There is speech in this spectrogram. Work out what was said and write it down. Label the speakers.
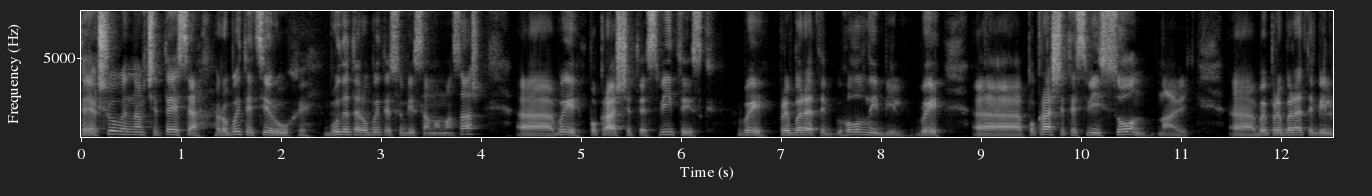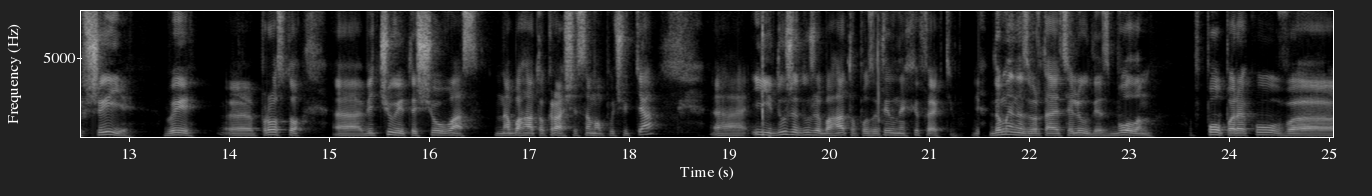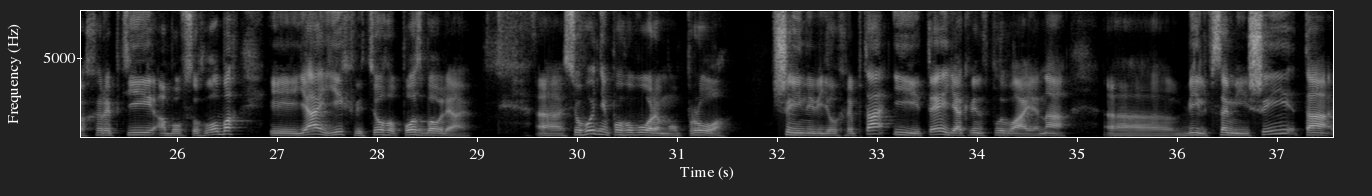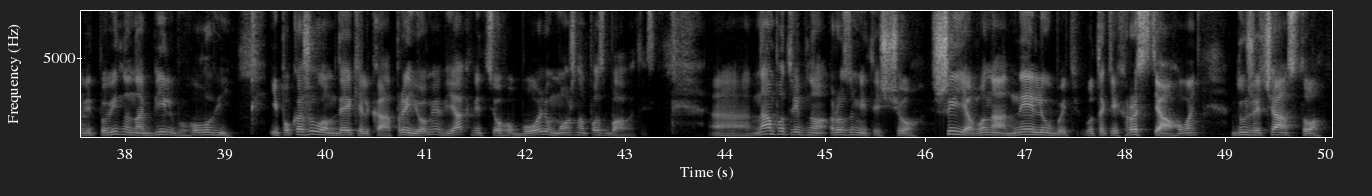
Speaker 1: Та якщо ви навчитеся робити ці рухи, будете робити собі самомасаж, е, ви покращите свій тиск, ви приберете головний біль, ви е, покращите свій сон навіть, е, ви приберете біль в шиї, ви просто відчуєте, що у вас набагато краще самопочуття і дуже-дуже багато позитивних ефектів. До мене звертаються люди з болем в попереку, в хребті або в суглобах, і я їх від цього позбавляю. Е, Сьогодні поговоримо про шийний відділ хребта і те, як він впливає на е, біль в самій шиї та відповідно на біль в голові. І покажу вам декілька прийомів, як від цього болю можна позбавитись. Е, Нам потрібно розуміти, що шия вона не любить таких розтягувань. Дуже часто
